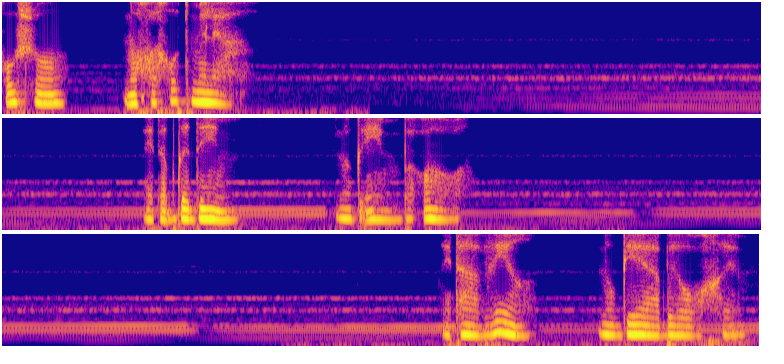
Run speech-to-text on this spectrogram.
חושו נוכחות מלאה. את הבגדים נוגעים באור. את האוויר נוגע באורכם.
